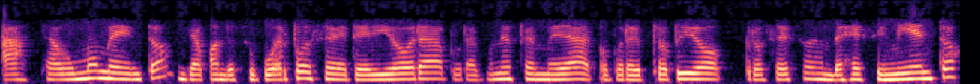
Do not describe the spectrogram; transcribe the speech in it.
hasta un momento, ya cuando su cuerpo se deteriora por alguna enfermedad o por el propio proceso de envejecimiento,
